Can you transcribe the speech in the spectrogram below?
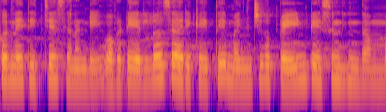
కొన్ని అయితే ఇచ్చేసానండి. ఒకటి ఎల్లో శారీకి అయితే మంచిగా పెయింట్ వేసిందమ్మ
